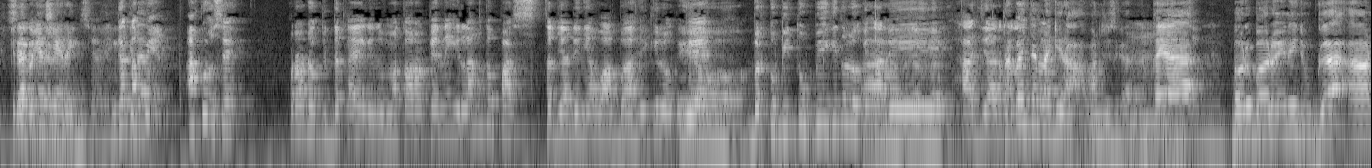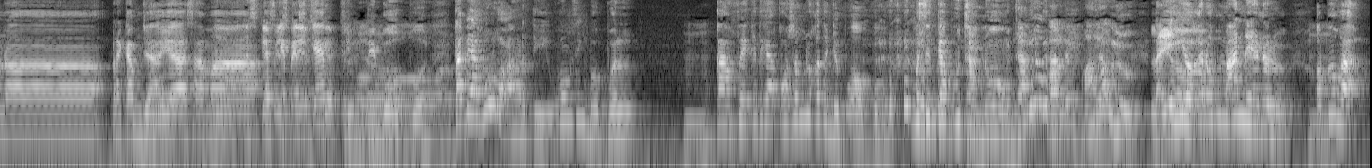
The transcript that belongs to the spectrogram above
kita Sharing, pengen sharing. sharing Sharing. Enggak, Kita- tapi aku sih rodok gede kayak gitu. Motor kene hilang tuh pas terjadinya wabah iki loh kayak Iya. bertubi-tubi gitu loh kita Ah, dihajar tapi yang lagi rawan sih sekarang. Hmm, kayak baru-baru ini juga ana rekam jaya sama Ya, escape, escape escape, escape, di- escape. dibobol tapi aku lu gak ngerti uang sing bobol Hmm. kafe ketika kosong lu kata njupuk opo? Mesin cappuccino. Tapi mahal ya. lu. Lah iya kan opo maneh ngono lho. Opo gak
